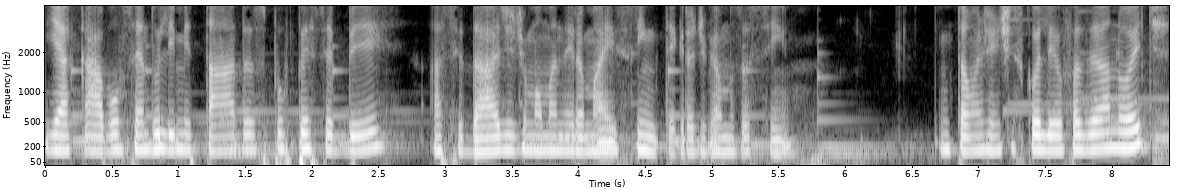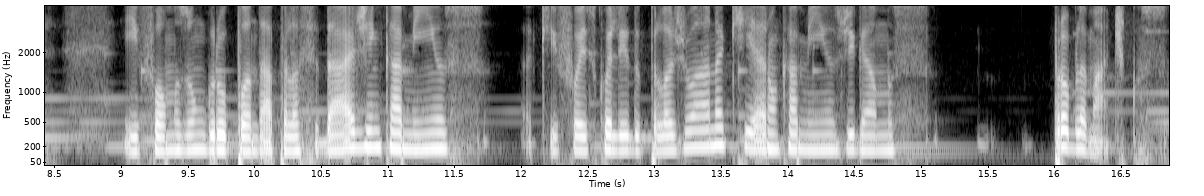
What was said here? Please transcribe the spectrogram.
e acabam sendo limitadas por perceber a cidade de uma maneira mais íntegra, digamos assim. Então a gente escolheu fazer à noite e fomos um grupo andar pela cidade em caminhos que foi escolhido pela Joana, que eram caminhos, digamos, problemáticos.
